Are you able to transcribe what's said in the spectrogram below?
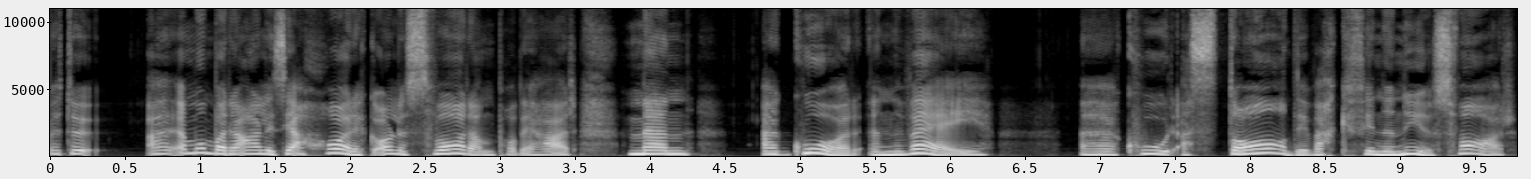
vet du, jeg, jeg må bare ærlig si, jeg har ikke alle svarene på det her, men jeg går en vei eh, hvor jeg stadig vekk finner nye svar,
